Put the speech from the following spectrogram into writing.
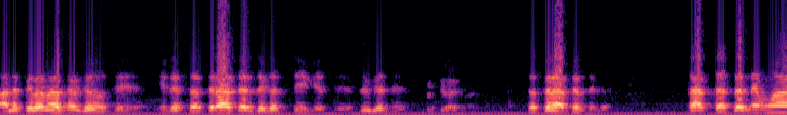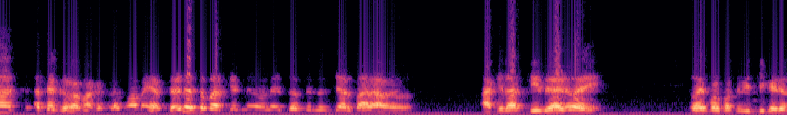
અને પેલા અસર કયો છે. એટલે સતરાચર જગત છે કે છે? શું કે છે? સતરાચર જગત. તાર સતર ને હું અસર કરવા માંગે અમે અસર ને તપાસ કરીને સતર ને ચાર પાર આવ્યો આખી રાત સ્થિર હોય તોય પણ પછી વિચી કર્યો?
